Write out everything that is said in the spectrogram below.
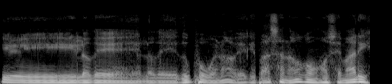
Y lo de lo de Edu, pues bueno, a ver qué pasa, ¿no? Con José Mari.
